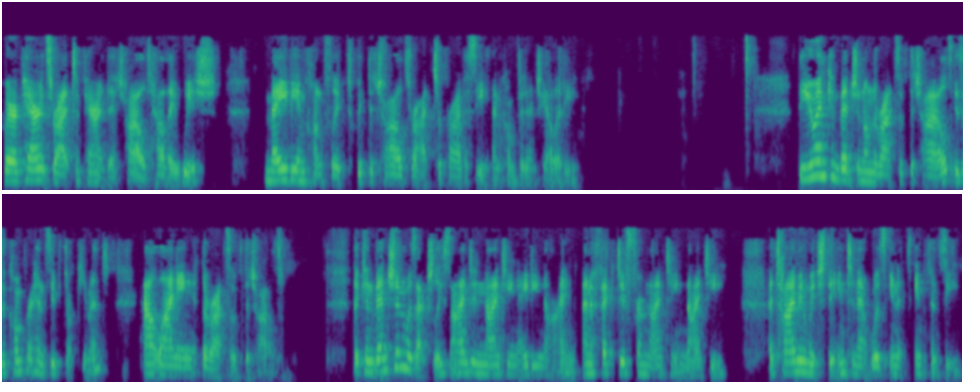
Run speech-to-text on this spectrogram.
where a parent's right to parent their child how they wish may be in conflict with the child's right to privacy and confidentiality. The UN Convention on the Rights of the Child is a comprehensive document outlining the rights of the child. The convention was actually signed in 1989 and effective from 1990, a time in which the internet was in its infancy.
